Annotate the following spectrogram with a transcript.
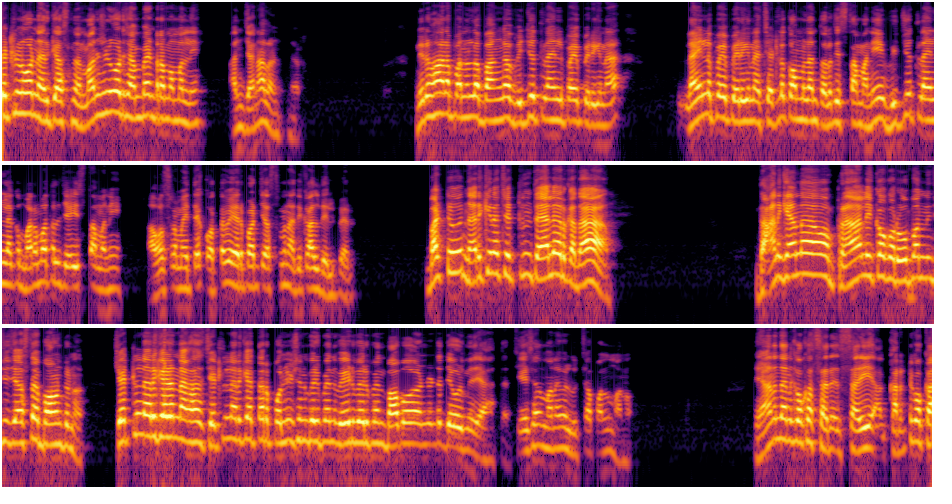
చెట్లను కూడా నరికేస్తున్నారు. మనుషులు కూడా చంపేంటారు మమ్మల్ని అని జనాలు అంటున్నారు. నిర్వహణ పనుల భాగంగా విద్యుత్ లైన్లపై పెరిగిన లైన్లపై పెరిగిన చెట్ల కొమ్మలను తొలగిస్తామని విద్యుత్ లైన్లకు మరమ్మతులు చేయిస్తామని అవసరమైతే కొత్తవి ఏర్పాటు చేస్తామని అధికారులు తెలిపారు. బట్ నరికిన చెట్లను తేలేరు కదా. దానికైనా ప్రణాళిక ఒక రూపొందించి చేస్తే బాగుంటుంది. చెట్లు నరికేయడం నాకు చెట్లు నరికేస్తారు పొల్యూషన్ పెరిగిపోయింది వేడి పెరిగిపోయింది బాబు అంటుంటే దేవుడి మీద చేస్తారు చేసేది మనమే లుచ్చా పనులు మనం. ఏమన్నా దానికి ఒక సరి సరి కరెక్ట్గా ఒక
